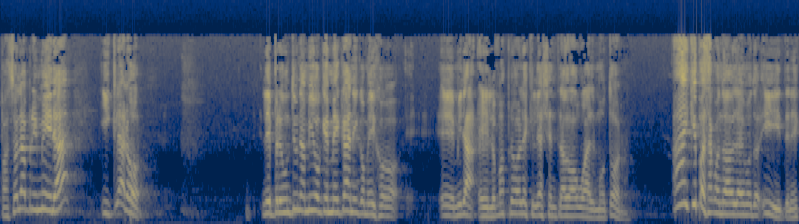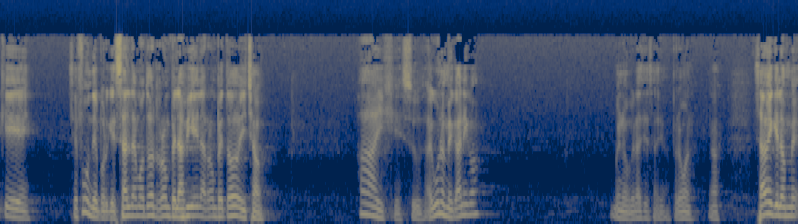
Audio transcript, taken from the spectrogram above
pasó la primera y claro, le pregunté a un amigo que es mecánico, me dijo, eh, mira, eh, lo más probable es que le haya entrado agua al motor. Ay, ¿qué pasa cuando habla de motor? Y tenés que. Se funde porque salta el motor, rompe las bielas, rompe todo y chao. Ay, Jesús. ¿Alguno es mecánico? Bueno, gracias a Dios. Pero bueno, no. Saben que los. Me...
